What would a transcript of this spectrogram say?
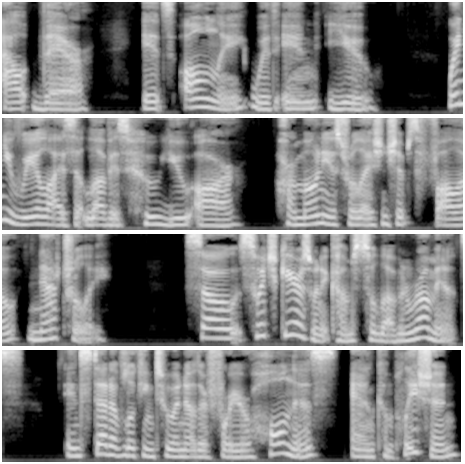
out there. It's only within you. When you realize that love is who you are, harmonious relationships follow naturally. So switch gears when it comes to love and romance. Instead of looking to another for your wholeness and completion,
